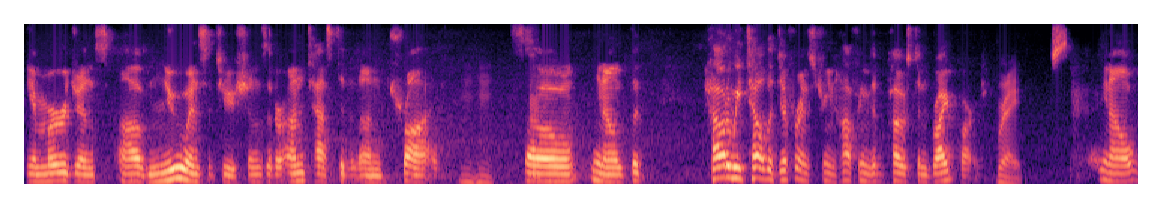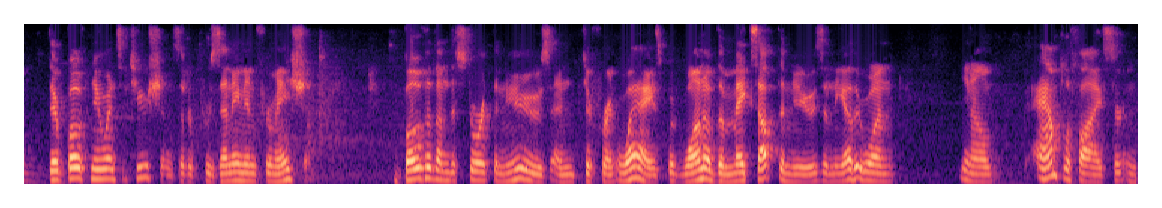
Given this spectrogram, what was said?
the emergence of new institutions that are untested and untried. Mm-hmm. So, you know, the how do we tell the difference between Huffington Post and Breitbart? Right. You know, they're both new institutions that are presenting information. Both of them distort the news in different ways, but one of them makes up the news, and the other one, you know, amplifies certain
